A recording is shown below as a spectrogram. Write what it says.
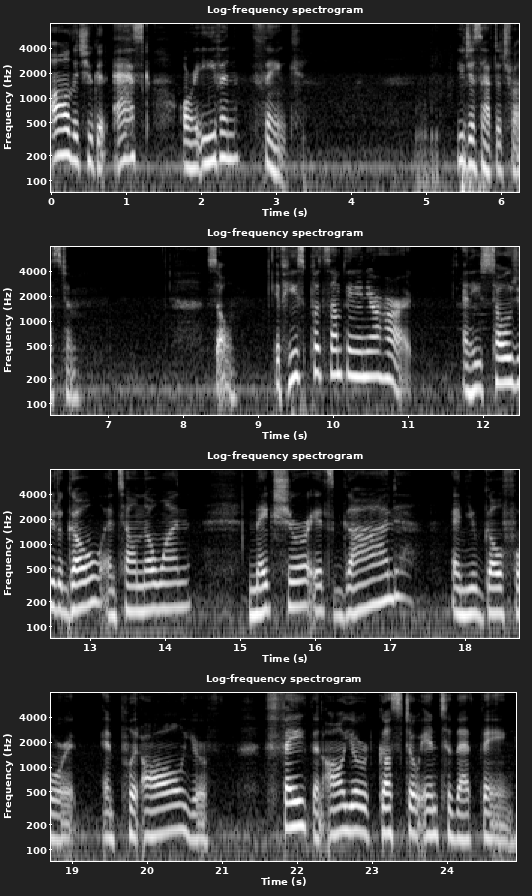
all that you could ask or even think. You just have to trust Him. So, if He's put something in your heart and He's told you to go and tell no one, make sure it's God and you go for it and put all your faith and all your gusto into that thing.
